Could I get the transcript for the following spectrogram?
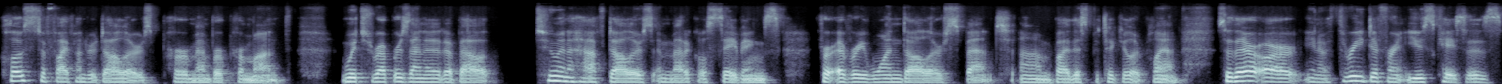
close to $500 per member per month, which represented about two and a half dollars in medical savings for every one dollar spent um, by this particular plan. So there are, you know, three different use cases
